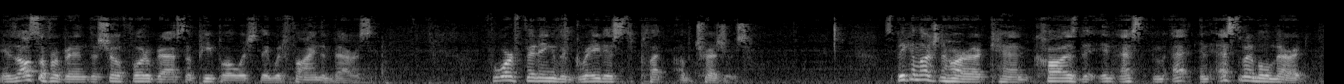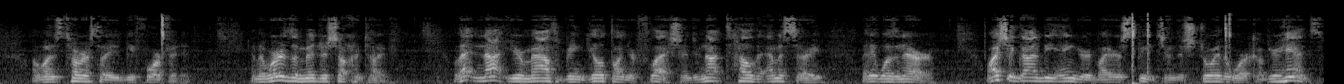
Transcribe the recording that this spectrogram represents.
It is also forbidden to show photographs of people which they would find embarrassing. Forfeiting the greatest of treasures. Speaking Lashon Hara can cause the inestimable merit of one's Torah study to be forfeited. In the words of Midrash Shocher Tov, let not your mouth bring guilt on your flesh, and do not tell the emissary that it was an error. Why should God be angered by your speech and destroy the work of your hands?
